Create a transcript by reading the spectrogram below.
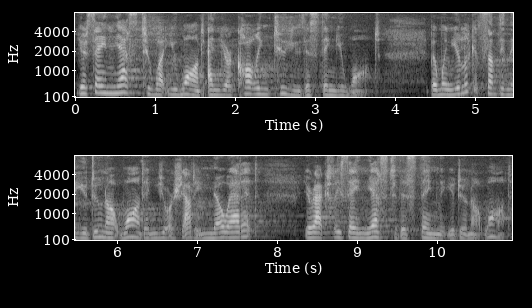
you're saying yes to what you want and you're calling to you this thing you want but when you look at something that you do not want and you are shouting no at it you're actually saying yes to this thing that you do not want.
